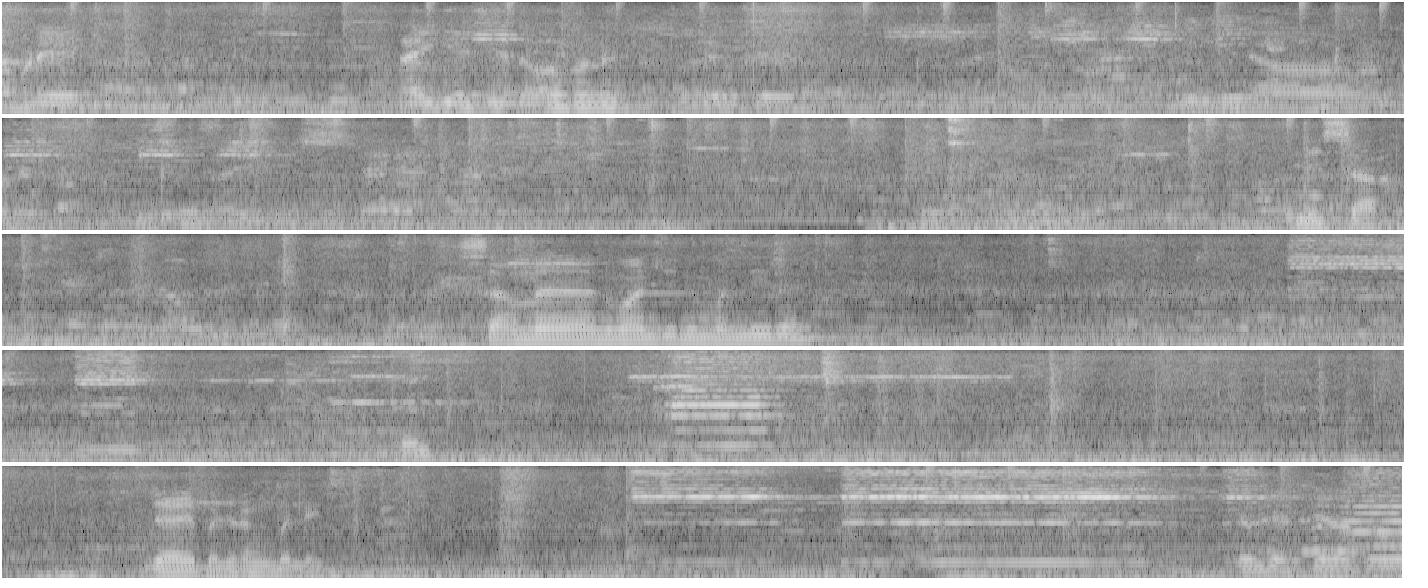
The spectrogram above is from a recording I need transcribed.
આપણે આવી ગયા છીએ દવાખાને. કેમ કે ડીસા સામે હનુમાનજીનું મંદિર છે કેમ? જય બજરંગ બલી કેમ કે અત્યારે તો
